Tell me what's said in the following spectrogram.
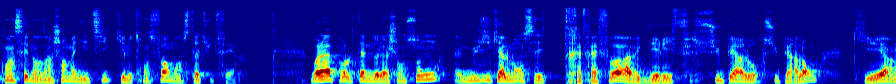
coincé dans un champ magnétique qui le transforme en statue de fer. Voilà pour le thème de la chanson. musicalement, c'est très très fort, avec des riffs super lourds, super lents, qui est hein,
